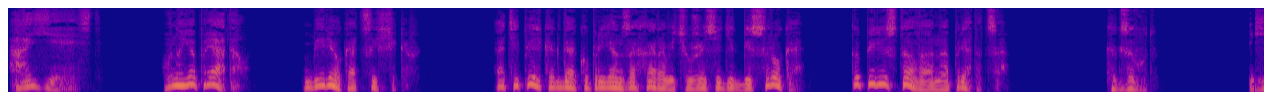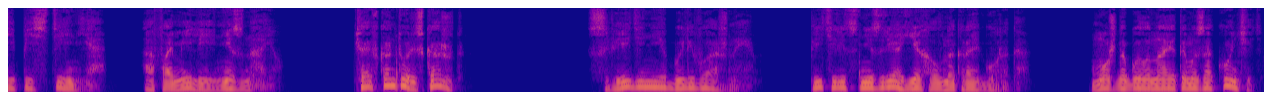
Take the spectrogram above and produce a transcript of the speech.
А есть. Он ее прятал. Берег от сыщиков. А теперь, когда Куприян Захарович уже сидит без срока, то перестала она прятаться. Как зовут? Епистинья, а фамилии не знаю. Чай в конторе скажут? Сведения были важные. Питерец не зря ехал на край города. Можно было на этом и закончить,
